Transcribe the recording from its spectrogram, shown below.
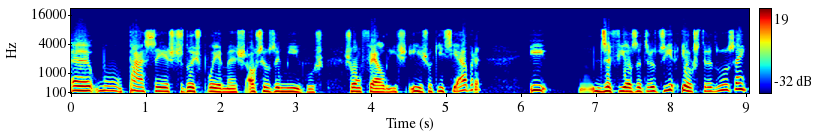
Uh, passa estes dois poemas aos seus amigos João Félix e Joaquim Seabra e desafio-os a traduzir, eles traduzem,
